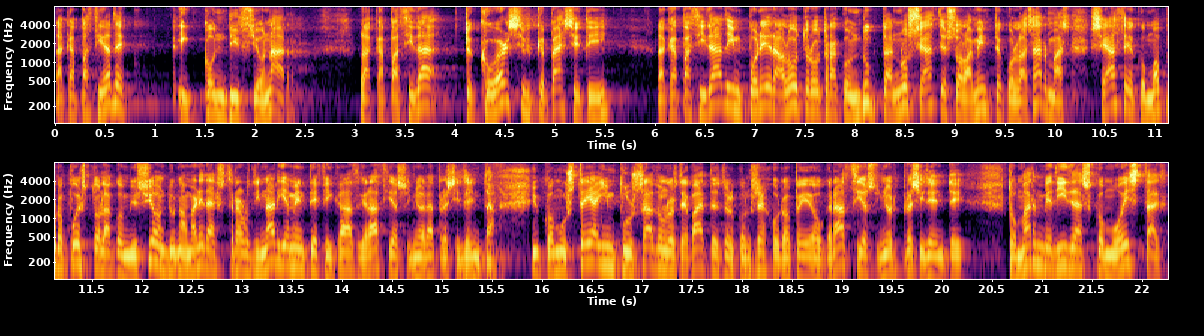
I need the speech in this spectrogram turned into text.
La capacidad de condicionar, la capacidad, the coercive capacity, la capacidad de imponer al otro otra conducta no se hace solamente con las armas, se hace, como ha propuesto la Comisión, de una manera extraordinariamente eficaz. Gracias, señora presidenta. Y como usted ha impulsado en los debates del Consejo Europeo, gracias, señor presidente, tomar medidas como estas,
